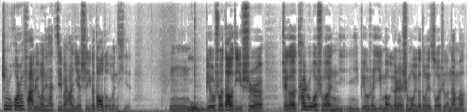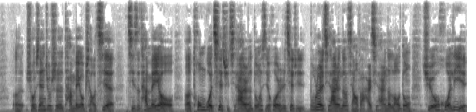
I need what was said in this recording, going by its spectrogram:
就是或者说法律问题，它基本上也是一个道德问题。嗯，比如说到底是。这个他如果说你你比如说一某一个人是某一个东西作者，那么呃首先就是他没有剽窃，其次他没有呃通过窃取其他人的东西，或者是窃取不论是其他人的想法还是其他人的劳动去获利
